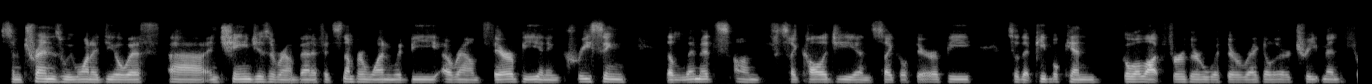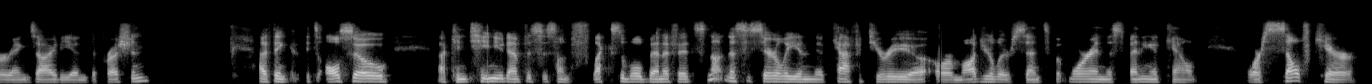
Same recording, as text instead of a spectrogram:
some trends we want to deal with uh, and changes around benefits. Number one would be around therapy and increasing the limits on psychology and psychotherapy so that people can go a lot further with their regular treatment for anxiety and depression. I think it's also a continued emphasis on flexible benefits, not necessarily in the cafeteria or modular sense, but more in the spending account or self care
